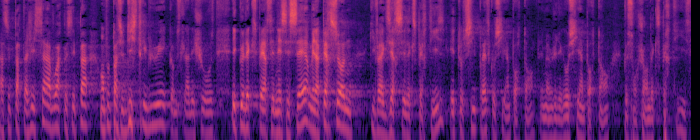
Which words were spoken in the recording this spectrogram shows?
à se partager ça, à voir que c'est pas, on peut pas se distribuer comme cela les choses, et que l'expert c'est nécessaire, mais la personne qui va exercer l'expertise est aussi presque aussi importante, et même je dirais aussi important que son champ d'expertise.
